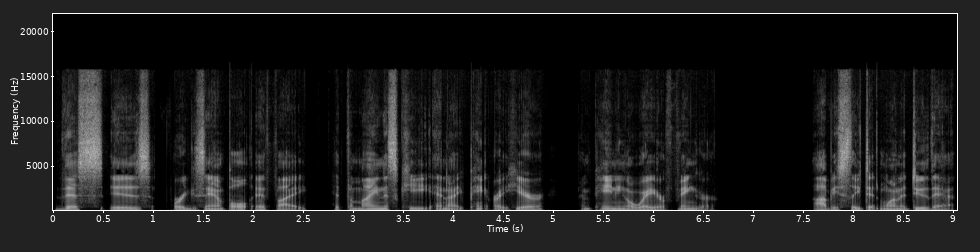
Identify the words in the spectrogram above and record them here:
This is, for example, if I hit the minus key and I paint right here, I'm painting away your finger. Obviously didn't want to do that.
